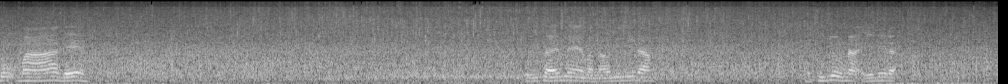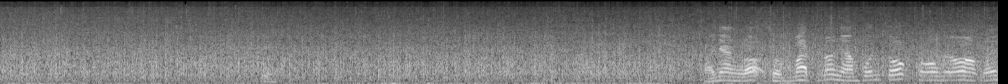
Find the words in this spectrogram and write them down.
ดุม้าเด้คุณใช้แม่มันเอานี่นะมันที่อยู่ไหนนี่แหละนี่ขาย่างเลาะสมบัติเน้องยามฝนตกพอไม่ออกเลย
